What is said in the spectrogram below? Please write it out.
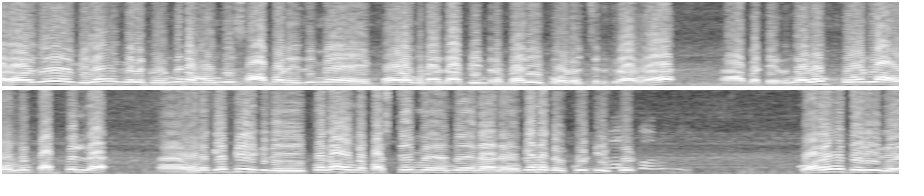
அதாவது விலங்குகளுக்கு வந்து நம்ம வந்து சாப்பாடு எதுவுமே போடக்கூடாது அப்படின்ற மாதிரி போர்டு வச்சிருக்கிறாங்க. பட் இருந்தாலும் போடலாம். ஒன்றும் தப்பு இல்லை உனக்கு எப்படி இருக்குது? இப்போதான் உன்னை ஃபர்ஸ்ட் டைம் வந்து நான் ஒகேனக்கல் கூட்டி கூ- குரங்கு தெரியுது.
